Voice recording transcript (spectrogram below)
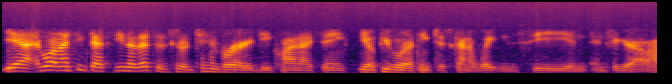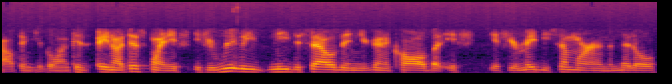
Yeah, well, and I think that's you know that's a sort of temporary decline. I think you know people are I think just kind of waiting to see and, and figure out how things are going because you know at this point if if you really need to sell then you're going to call. But if if you're maybe somewhere in the middle,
